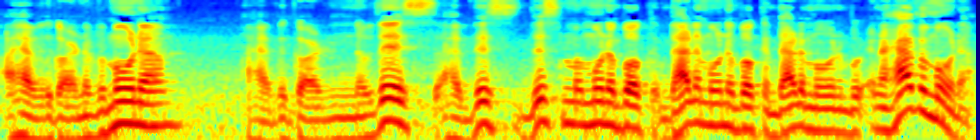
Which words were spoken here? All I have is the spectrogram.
I have the Garden of Amuna, I have the Garden of this, I have this, this Amuna book, and that Amuna book, and that Amuna book, and I have Amuna.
